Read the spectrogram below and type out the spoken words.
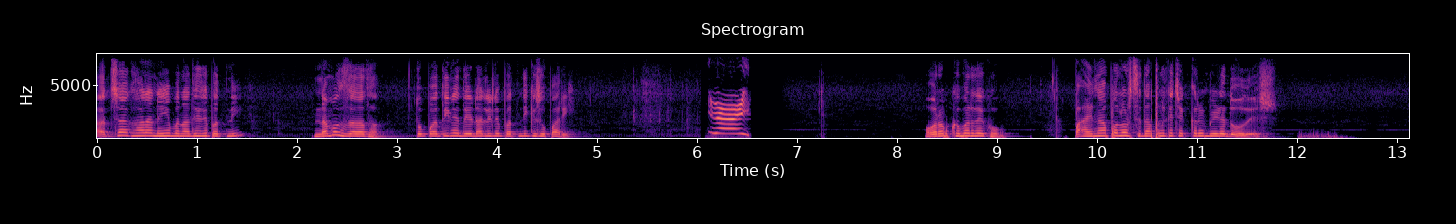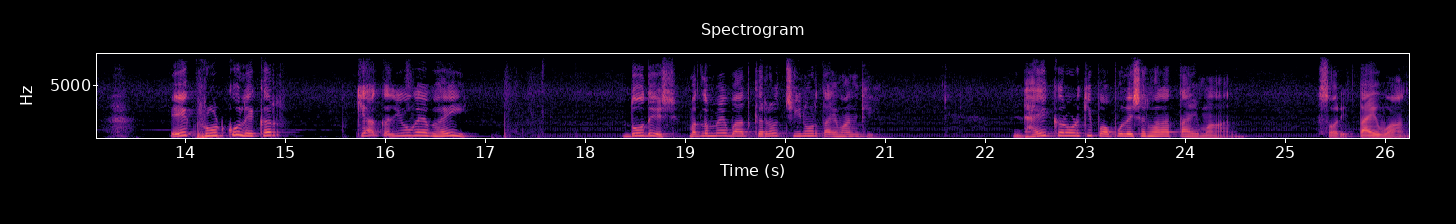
अच्छा खाना नहीं बनाती थी पत्नी नमक ज़्यादा था तो पति ने दे डाली ने पत्नी की सुपारी। और अब खबर देखो पाइनएप्पल और सीताफल के चक्कर में भिड़े दो देश। एक फ्रूट को लेकर क्या कलयुग है भाई? दो देश मतलब मैं बात कर रहा हूँ चीन और ताइवान की। ढाई करोड़ की पॉपुलेशन वाला ताइवान सॉरी ताइवान।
